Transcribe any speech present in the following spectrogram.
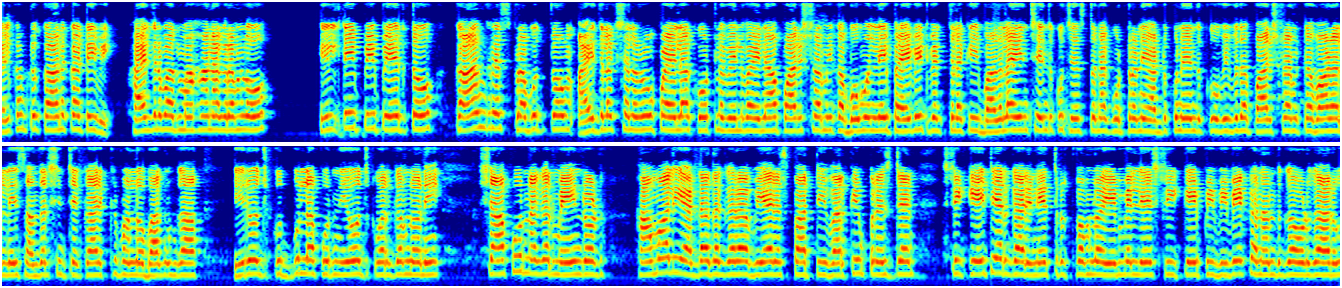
Welcome to Kanuka TV. Hyderabad మహానగరంలో హిల్టీపీ పేరుతో కాంగ్రెస్ ప్రభుత్వం ఐదు లక్షల రూపాయల కోట్ల విలువైన పారిశ్రామిక భూముల్ని ప్రైవేట్ వ్యక్తులకి బదలాయించేందుకు చేస్తున్న కుట్రని అడ్డుకునేందుకు వివిధ పారిశ్రామిక వాడల్ని సందర్శించే కార్యక్రమంలో భాగంగా ఈరోజు కుత్బుల్లాపూర్ నియోజకవర్గంలోని షాపూర్ నగర్ మెయిన్ రోడ్ హమాలి అడ్డా దగ్గర BRS party working president Shri KTR గారి నేతృత్వంలో ఎమ్మెల్యే శ్రీ కేపీ వివేకానంద్ గౌడ్ గారు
